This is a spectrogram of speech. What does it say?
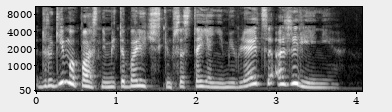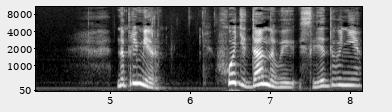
Другим опасным метаболическим состоянием является ожирение. Например, в ходе данного исследования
